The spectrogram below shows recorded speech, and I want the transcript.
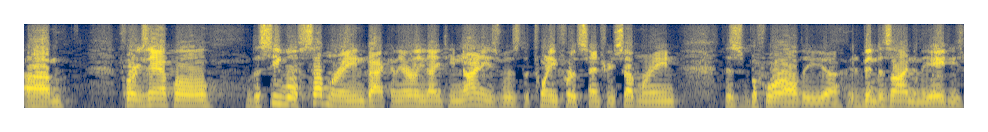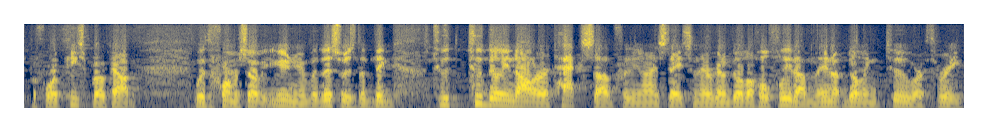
Um, for example, the Seawolf submarine back in the early 1990s was the 21st century submarine. This is before all the, uh, it had been designed in the 80s before peace broke out with the former Soviet Union. But this was the big two, $2 billion attack sub for the United States, and they were going to build a whole fleet of them. They ended up building two or three.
